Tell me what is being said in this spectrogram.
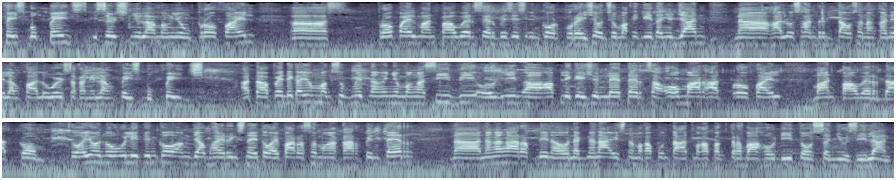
Facebook page. I-search nyo lamang yung profile, uh, Profile Manpower Services Incorporation. So makikita nyo dyan na halos 100,000 ang kanilang followers sa kanilang Facebook page. At uh, pwede kayong mag-submit ng inyong mga CV or uh, application letter sa omar at profilemanpower.com. So ayun, uulitin ko, ang job hirings na ito ay para sa mga carpenter, na nangangarap din o nagnanais na makapunta at makapagtrabaho dito sa New Zealand.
